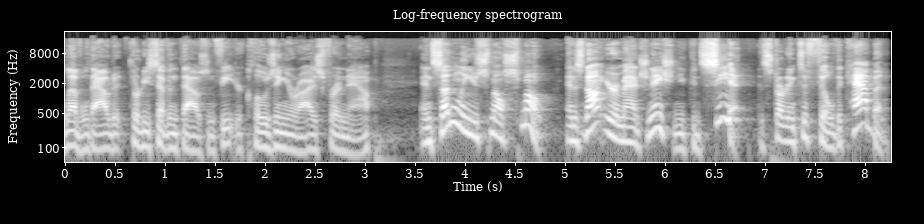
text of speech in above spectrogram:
leveled out at 37,000 feet. You're closing your eyes for a nap. And suddenly you smell smoke. And it's not your imagination. You can see it. It's starting to fill the cabin.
